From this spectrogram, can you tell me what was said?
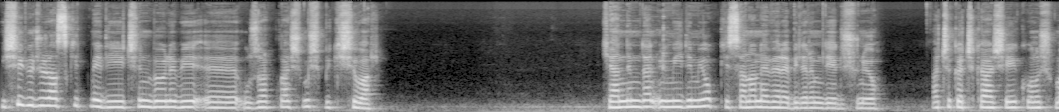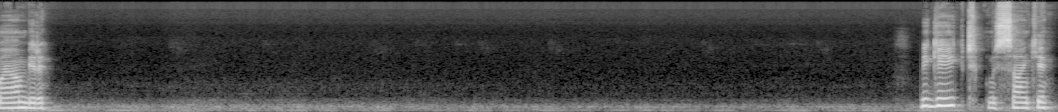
İşi gücü rast gitmediği için böyle bir e, uzaklaşmış bir kişi var. Kendimden ümidim yok ki sana ne verebilirim diye düşünüyor. Açık açık her şeyi konuşmayan biri. Bir geyik çıkmış sanki.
